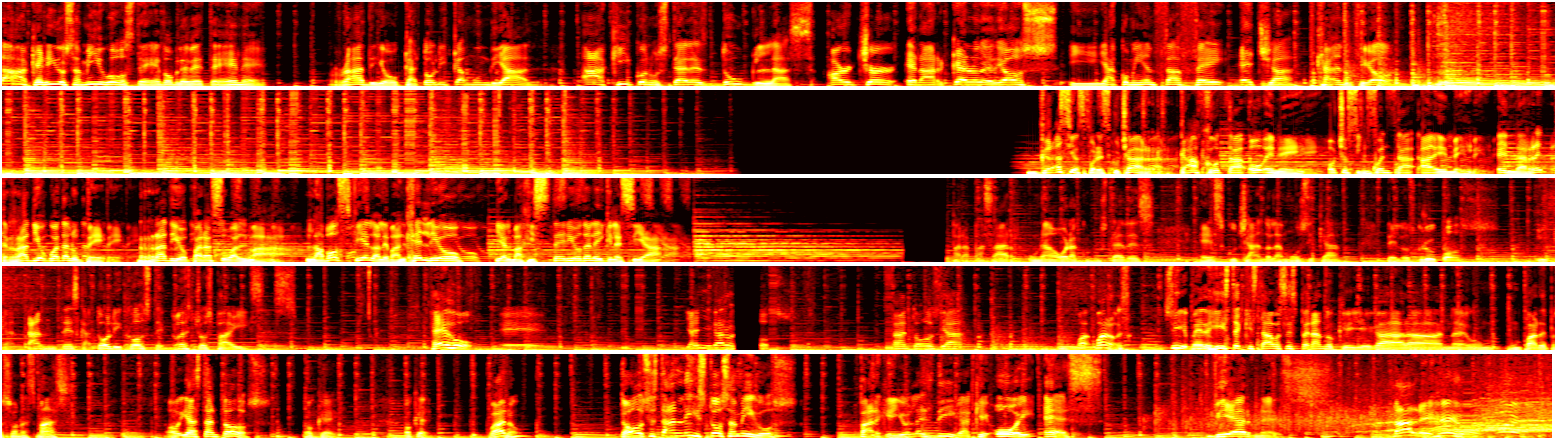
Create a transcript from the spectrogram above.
Hola, queridos amigos de EWTN, Radio Católica Mundial. Aquí con ustedes Douglas Archer, el arquero de Dios, y ya comienza Fe Hecha Canción. Gracias por escuchar KJON 850 AM en la red Radio Guadalupe, radio para su alma, la voz fiel al Evangelio y al Magisterio de la Iglesia. Para pasar una hora con ustedes escuchando la música de los grupos y cantantes católicos de nuestros países. Jejo, eh, ya llegaron todos. ¿Están todos ya? Bueno, sí, me dijiste que estabas esperando que llegaran eh, un, par de personas más. Oh, ya están todos. Ok. Ok. Bueno, todos están listos, amigos, para que yo les diga que hoy es viernes. Dale, jejo.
